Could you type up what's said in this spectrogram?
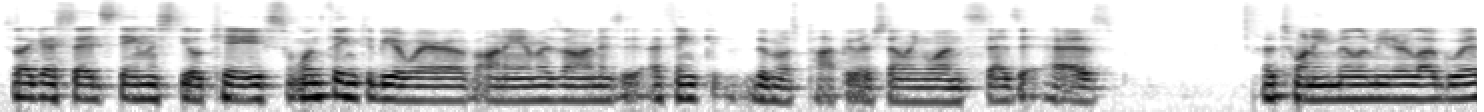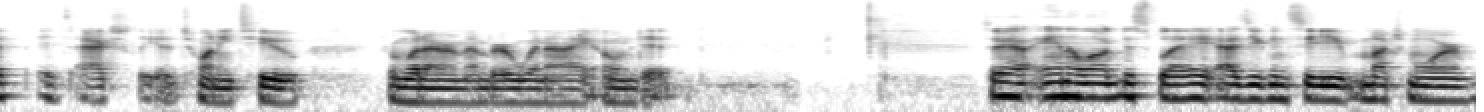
So like I said, stainless steel case. One thing to be aware of on Amazon is I think the most popular selling one says it has a 20 millimeter lug width. It's actually a 22 from what I remember when I owned it. So yeah, analog display, as you can see, much more,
